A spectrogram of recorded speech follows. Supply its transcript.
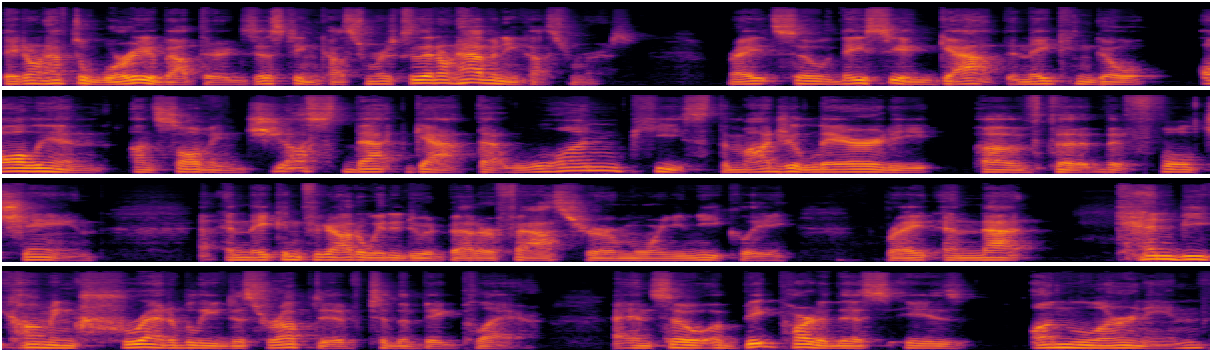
They don't have to worry about their existing customers because they don't have any customers, right? So they see a gap and they can go all in on solving just that gap, that one piece, the modularity of the, the full chain. And they can figure out a way to do it better, faster, more uniquely, right? And that can become incredibly disruptive to the big player. And so a big part of this is unlearning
